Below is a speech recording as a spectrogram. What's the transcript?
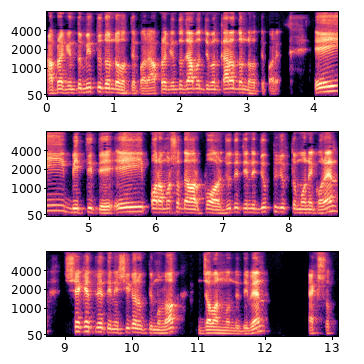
আপনার কিন্তু মৃত্যুদণ্ড হতে পারে। আপনার কিন্তু যাবজ্জীবন কারাদণ্ড হতে পারে। এই ভিত্তিতে, এই পরামর্শ দেওয়ার পর যদি তিনি যুক্তিযুক্ত মনে করেন, সেক্ষেত্রে তিনি স্বীকারোক্তিমূলক জবানবন্দি দিবেন। একশত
